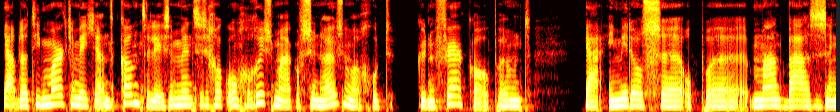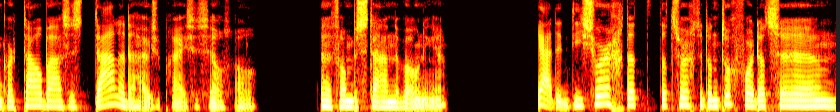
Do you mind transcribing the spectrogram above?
ja, omdat die markt een beetje aan het kantelen is en mensen zich ook ongerust maken of ze hun huis nog wel goed kunnen verkopen. Want ja, inmiddels uh, op uh, maandbasis en kwartaalbasis dalen de huizenprijzen zelfs al. Eh, van bestaande woningen. Ja, die, die zorg, dat, dat zorgt er dan toch voor dat ze ehm,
